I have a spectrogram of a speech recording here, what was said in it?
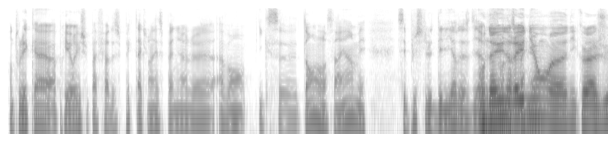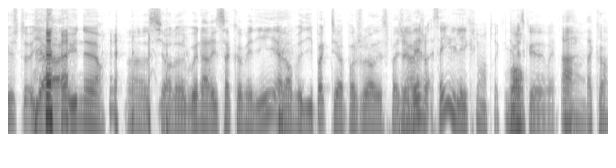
dans tous les cas, a priori, je vais pas faire de spectacle en espagnol euh, avant X euh, temps, j'en sais rien, mais c'est plus le délire de se dire. On je a eu une espagnol. réunion, euh, Nicolas, juste il y a une heure euh, sur le Buenarissa Comédie. Alors, me dis pas que tu vas pas jouer en Je espagnol. vais jouer- Ça y est, il a écrit mon truc. Bon. Parce que, ouais, Ah, ouais, d'accord.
